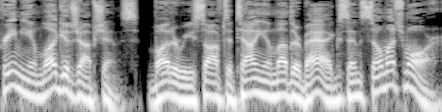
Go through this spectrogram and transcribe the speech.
premium luggage options, buttery soft Italian leather bags, and so much more.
